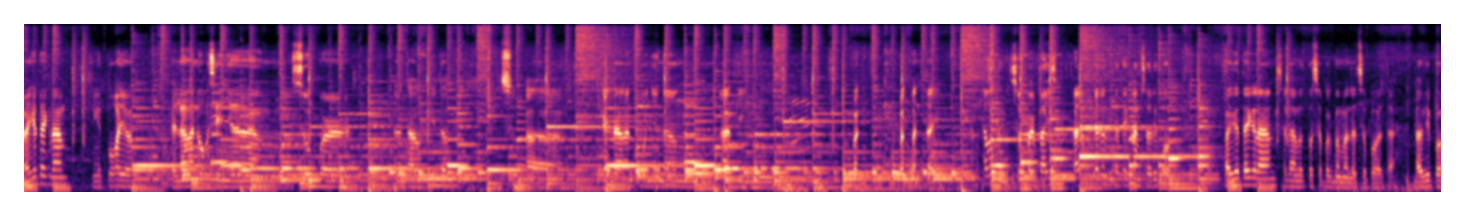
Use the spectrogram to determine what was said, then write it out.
Bye ka Tekram. Ingat po kayo. Kailangan ko kasi niya ng super, anong tawag dito? Su- ah, doon? Supervisor. Parang ganun. Tatekram, sorry po. Pag Tatekram, salamat po sa pagmamahal at suporta. Love you po.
